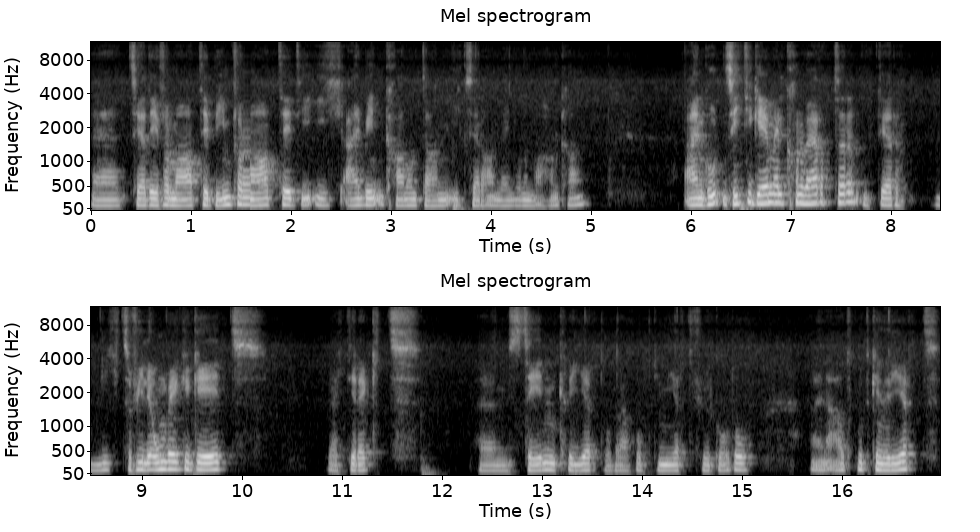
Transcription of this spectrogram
äh, CAD-Formate, BIM-Formate, die ich einbinden kann und dann XR-Anwendungen machen kann. Einen guten City-GML-Konverter, der nicht so viele Umwege geht, vielleicht direkt ähm, Szenen kreiert oder auch optimiert für Godot ein Output generiert.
